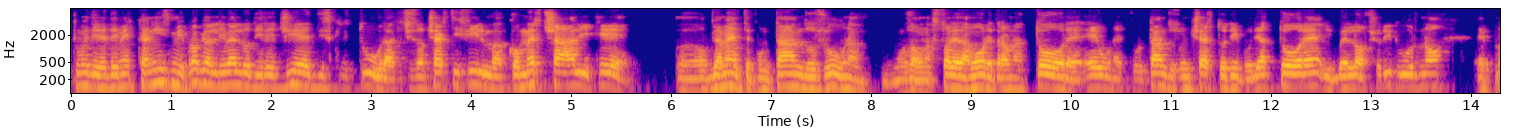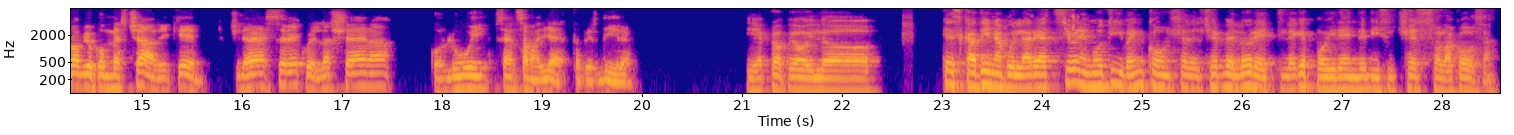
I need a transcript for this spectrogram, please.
come dire, dei meccanismi proprio a livello di regia e di scrittura, ci sono certi film commerciali che eh, ovviamente puntando su una, so, una, storia d'amore tra un attore e una, e puntando su un certo tipo di attore, il belloccio di turno è proprio commerciale, che ci deve essere quella scena con lui senza maglietta, per dire. Sì, è proprio il che scatena quella reazione emotiva inconscia del cervello rettile che poi rende di successo la cosa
